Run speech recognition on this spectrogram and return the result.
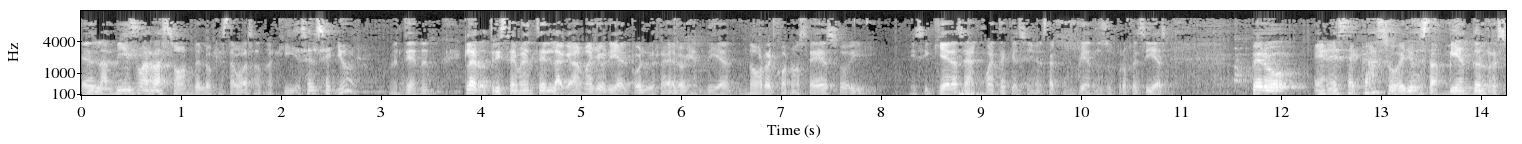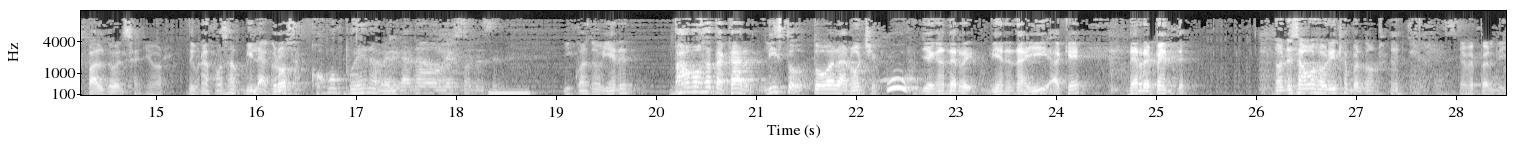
Es la misma razón de lo que está pasando aquí. Es el Señor. ¿Me entienden? Claro, tristemente la gran mayoría del pueblo de Israel hoy en día no reconoce eso y ni siquiera se dan cuenta que el Señor está cumpliendo sus profecías. Pero en este caso ellos están viendo el respaldo del Señor, de una cosa milagrosa. ¿Cómo pueden haber ganado esto? Y cuando vienen, vamos a atacar, listo, toda la noche. Uh, llegan de vienen ahí, ¿a qué? De repente. ¿Dónde estamos ahorita? Perdón, ya me perdí.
